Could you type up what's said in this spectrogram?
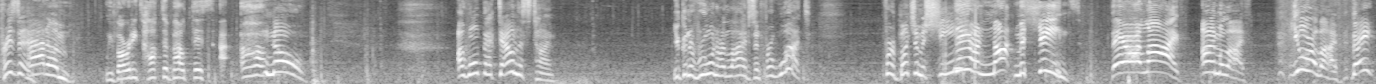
Prison! Adam! We've already talked about this. I, oh. No! I won't back down this time. You're gonna ruin our lives, and for what? For a bunch of machines? They are not machines! They are alive! I'm alive! You're alive! They...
